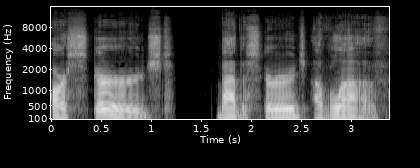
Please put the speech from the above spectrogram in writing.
are scourged by the scourge of love.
